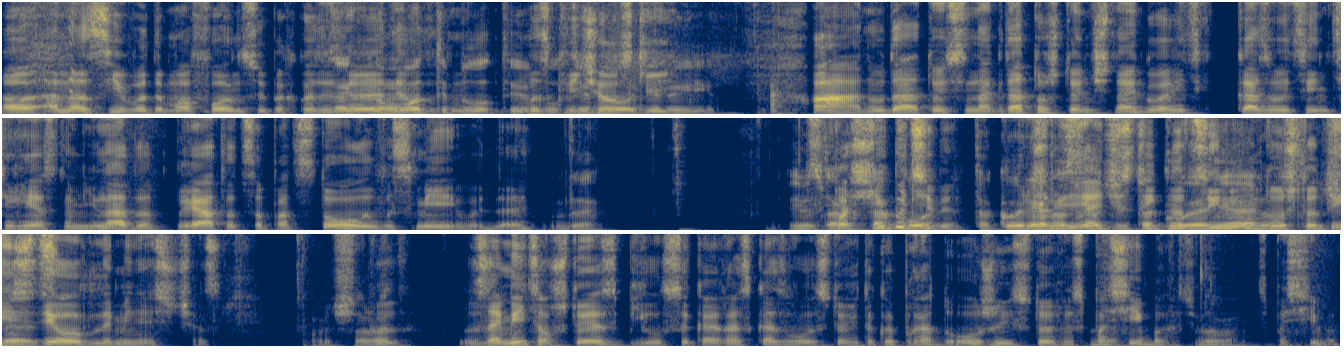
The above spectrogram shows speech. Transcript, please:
А а нас его домофон супер какой-то... Ну вот ты был, ты был, ты москвичевский. А, ну да, то есть иногда то, что я начинаю говорить, оказывается интересным. Не надо прятаться под стол и высмеивать, да? Да. Спасибо тебе. Реально я действительно ценю то, что ты сделал для меня сейчас. Очень рад. Заметил, что я сбился, когда рассказывал историю. Такой, продолжи историю. Спасибо. Артём. Давай. Спасибо.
